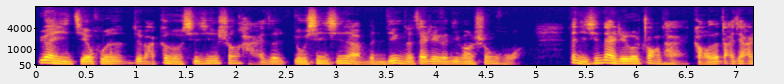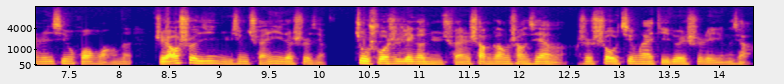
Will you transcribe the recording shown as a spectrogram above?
愿意结婚，对吧？更有信心生孩子，有信心啊稳定的在这个地方生活。但你现在这个状态搞得大家人心惶惶的，只要涉及女性权益的事情，就说是这个女权上纲上线了，是受境外敌对势力影响。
